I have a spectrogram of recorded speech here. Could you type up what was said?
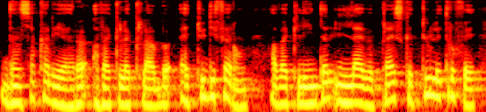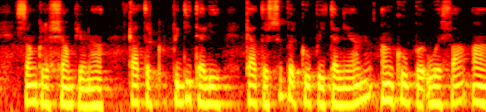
Dans sa carrière avec le club est tout différent? Avec l'Inter, il lève presque tous les trophées, 5 championnats, 4 coupes d'Italie, 4 supercoupes italiennes, un coupe UEFA, un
